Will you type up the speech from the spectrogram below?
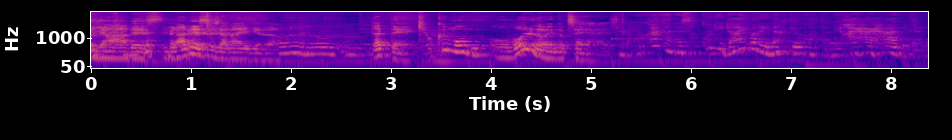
いや嫌です。嫌ですじゃないけど。うんうんうん。だって曲も覚えるのめんどくさいじゃないですか。よかったね。そこにライバルいなくてよかったね。はいはいはいみたいな。さ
